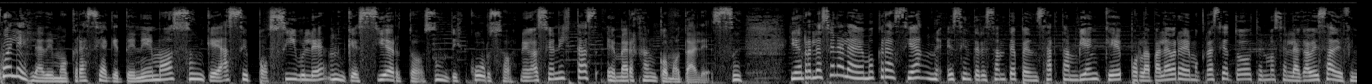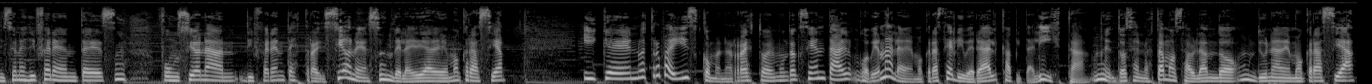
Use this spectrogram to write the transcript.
¿Cuál es la democracia que tenemos que hace posible que ciertos discursos negacionistas emerjan como tales? Y en relación a la democracia, es interesante pensar también que por la palabra democracia todos tenemos en la cabeza definiciones diferentes, funcionan diferentes tradiciones de la idea de democracia. Y que en nuestro país, como en el resto del mundo occidental, gobierna la democracia liberal capitalista. Entonces no estamos hablando de una democracia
